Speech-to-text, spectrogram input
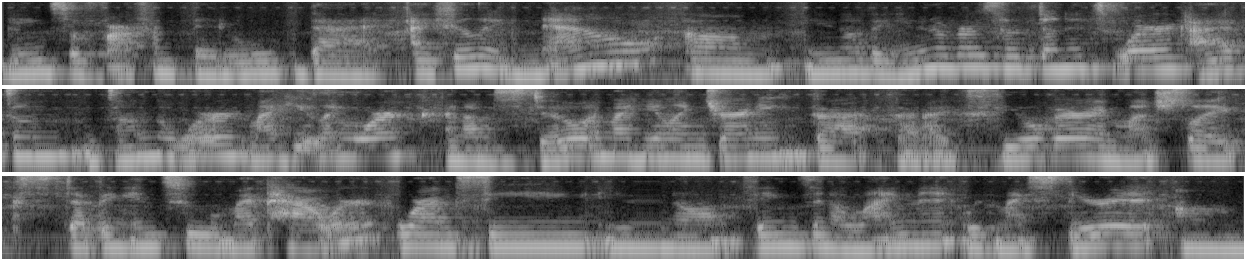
being so far from Peru that I feel like now, um, you know, the universe has done its work. I've done done the work, my healing work, and I'm still in my healing journey. That that I feel very much like stepping into my power, where I'm seeing, you know, things in alignment with my spirit, um,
